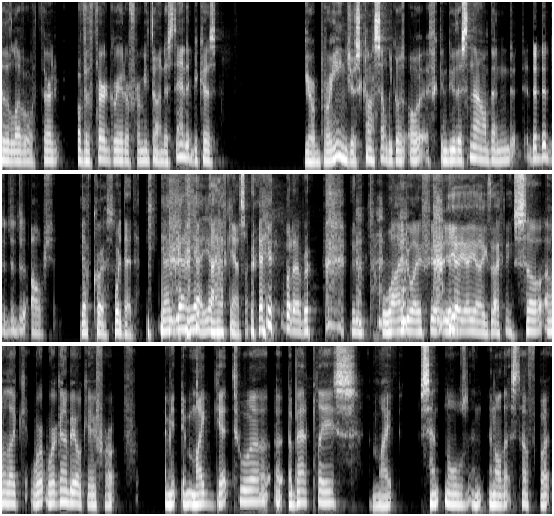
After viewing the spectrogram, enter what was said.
to the level of third of a third grader for me to understand it because your brain just constantly goes, oh, if I can do this now, then oh shit, Yeah, of course. we're dead. Yeah, yeah, yeah, yeah. I have cancer. Whatever. You know, why do I feel? you know? yeah, yeah, yeah, exactly. So I was like, we're, we're going to be okay for, for, I mean, it might get to a, a, a bad place. It might sentinels and, and all that stuff, but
